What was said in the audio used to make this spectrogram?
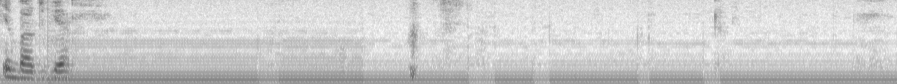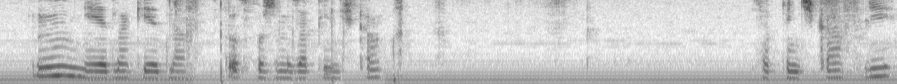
Chyba dwie. Mm, nie, jednak jedna. To otworzymy za 5k. Za 5 kafli.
